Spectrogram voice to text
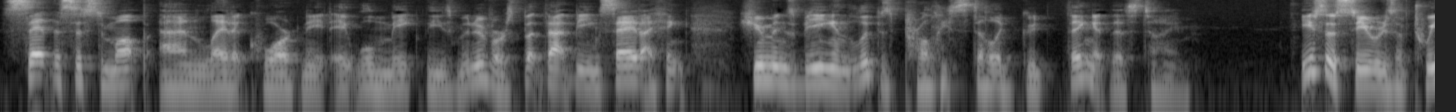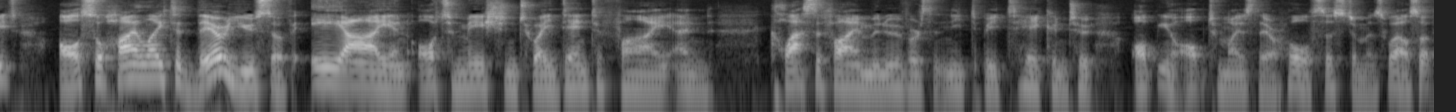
set the system up and let it coordinate, it will make these maneuvers. But that being said, I think humans being in the loop is probably still a good thing at this time. ESA's series of tweets also highlighted their use of AI and automation to identify and classify maneuvers that need to be taken to op, you know, optimize their whole system as well. So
